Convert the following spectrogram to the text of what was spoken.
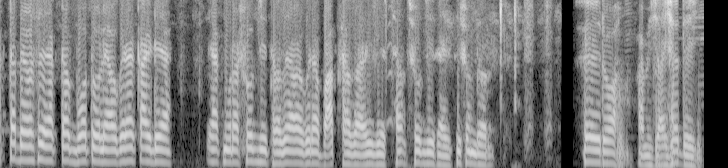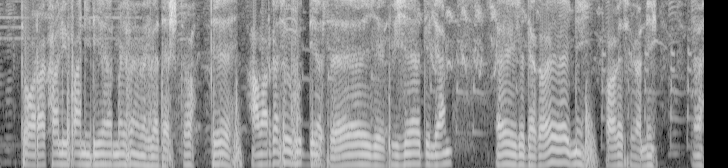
একটা দেওয়া একটা বোতল এও করে কাইডে এক মোড়া সবজি থা যায় করে ভাত খাওয়া যায় এই যে সবজি খাই কি সুন্দর। এই র আমি যাইসা দেই তোরা খালি পানি দিয়ে মেফে মেফে দেস তো। দে আমার কাছে বুদ্ধি আছে। এই যে ভিজে দিলাম। এই যে দেখো এই নি পাওয়া গেছে গা, নি। হ্যাঁ।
